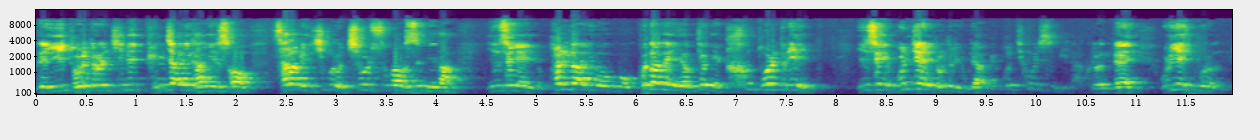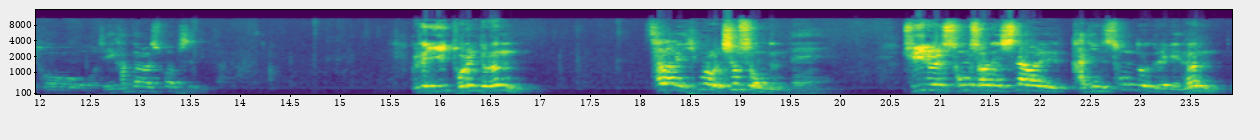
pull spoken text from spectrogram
근데 이 돌들은 힘이 굉장히 강해서 사람의 힘으로 치울 수가 없습니다. 인생에 환란이 오고 고난의 역경에 큰 돌들이 인생의 문제의 돌들이 우리 앞에 버티고 있습니다. 그런데 우리의 힘으로는 도저히 감당할 수가 없습니다. 그런데 이 돌들은 사람의 힘으로 치울 수 없는데 주의를 송수하는 신앙을 가진 성도들에게는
